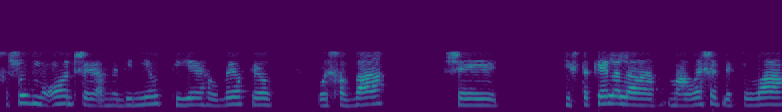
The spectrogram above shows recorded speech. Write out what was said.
חשוב מאוד שהמדיניות תהיה הרבה יותר רחבה, שתסתכל על המערכת בצורה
